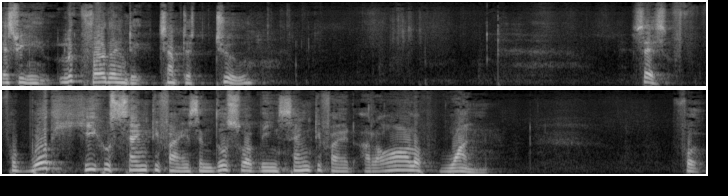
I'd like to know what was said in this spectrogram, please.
as we look further into chapter 2, says, For both he who sanctifies and those who are being sanctified are all of one. For,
